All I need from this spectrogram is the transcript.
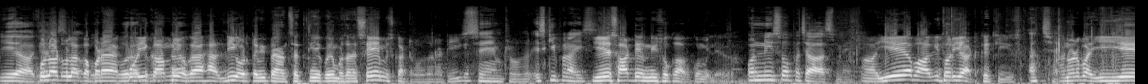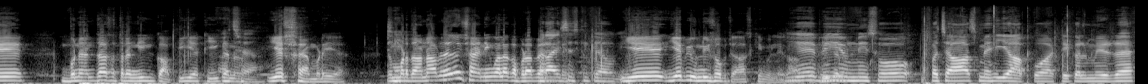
ये आ गया खुला डुला कपड़ा है कोई काम नहीं होगा हेल्दी औरतें भी पहन सकती हैं कोई मसला सेम इसका ट्राउज़र है ठीक है? सेम ट्राउज़र इसकी प्राइस ये साढ़े उन्नीस सौ का आपको मिलेगा। 1950 में? हाँ ये अब आ गई थोड़ी हट के चीज़। अच्छा। अनवर भाई ये बुनंदा सतरंगी की कापी है ठीक है ना? अच्छा। ये शैमड़े है। मर्दाना आपने शाइनिंग वाला कपड़ा प्राइस इसकी क्या होगी? ये ये भी उन्नीस सौ पचास की मिलेगा ये भी है? 1950 में ही आपको आर्टिकल मिल रहा है।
